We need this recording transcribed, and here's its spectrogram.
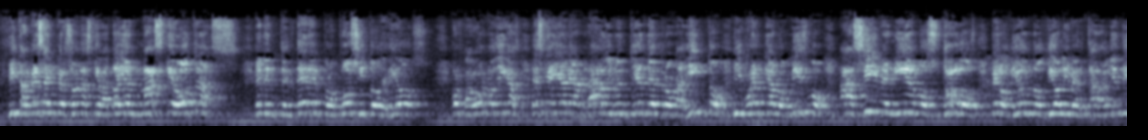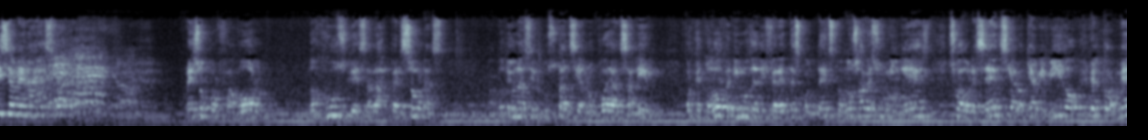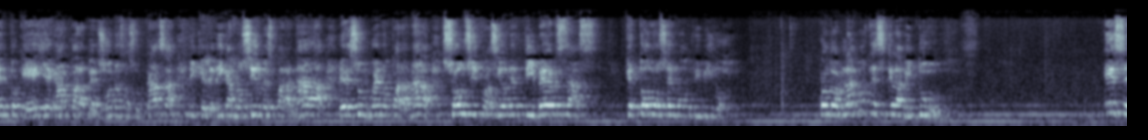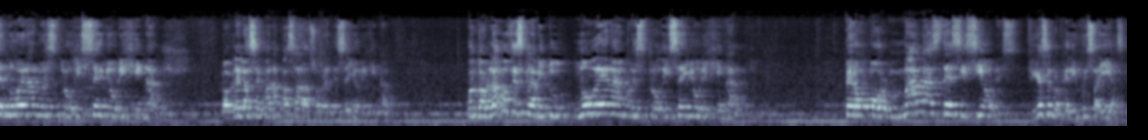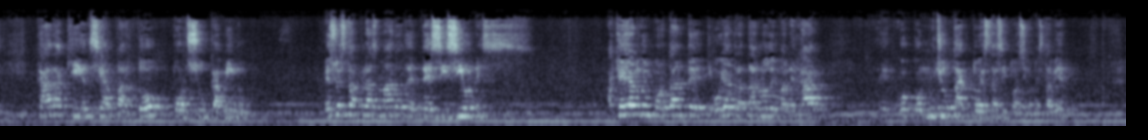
Y tal vez hay personas que batallan más que otras en entender el propósito de Dios. Por favor no digas, es que ya le he hablado y no entiende el drogadicto y vuelve a lo mismo. Así veníamos todos, pero Dios nos dio libertad. ¿Alguien dice amén a eso? Eso, por favor, no juzgues a las personas cuando de una circunstancia no puedan salir. Porque todos venimos de diferentes contextos. No sabe su niñez, su adolescencia, lo que ha vivido, el tormento que es llegar para personas a su casa y que le digan no sirves para nada, eres un bueno para nada. Son situaciones diversas que todos hemos vivido. Cuando hablamos de esclavitud, ese no era nuestro diseño original. Lo hablé la semana pasada sobre el diseño original. Cuando hablamos de esclavitud, no era nuestro diseño original. Pero por malas decisiones, fíjese lo que dijo Isaías, cada quien se apartó por su camino. Eso está plasmado de decisiones. Aquí hay algo importante y voy a tratarlo de manejar eh, con, con mucho tacto esta situación, ¿está bien?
